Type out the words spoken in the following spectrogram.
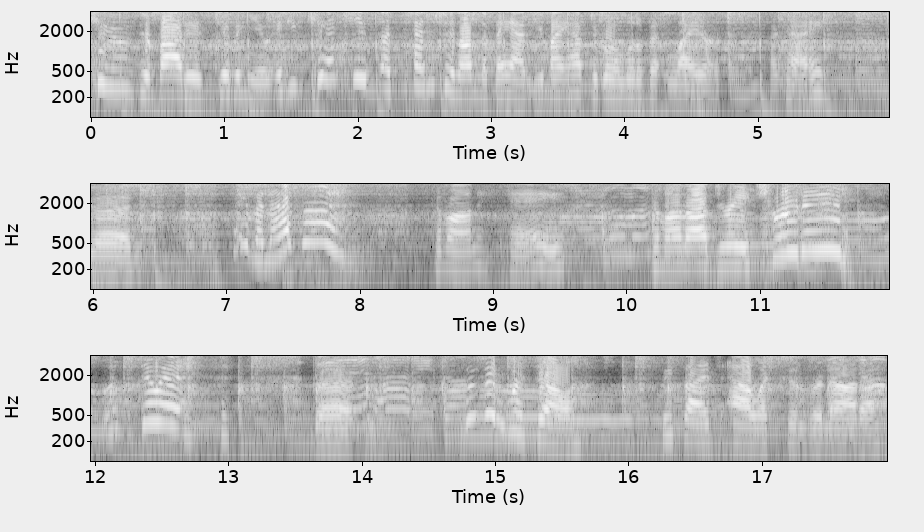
cues your body is giving you. If you can't keep attention on the band, you might have to go a little bit lighter. Okay? Good. Hey, Vanessa. Come on. Hey. Come on, Audrey. Trudy. Let's do it. Good. Who's in Brazil besides Alex and Renata?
